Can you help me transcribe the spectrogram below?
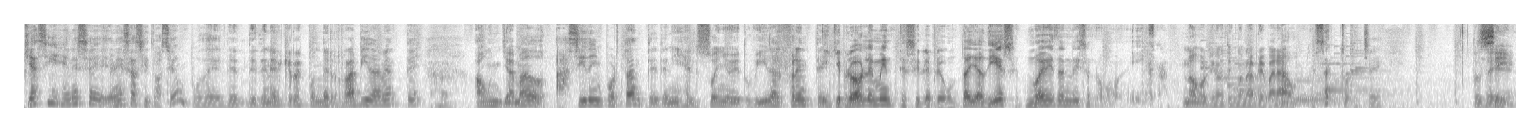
qué hacís en, ese, en esa situación? Pues de, de- de tener que responder rápidamente a un llamado así de importante, tenéis el sueño de tu vida al frente. Y que probablemente si le preguntáis a 10, 9 tendrán dicen, no, nica. No, porque no tengo nada preparado. Exacto. ¿cachai? Entonces, sí.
